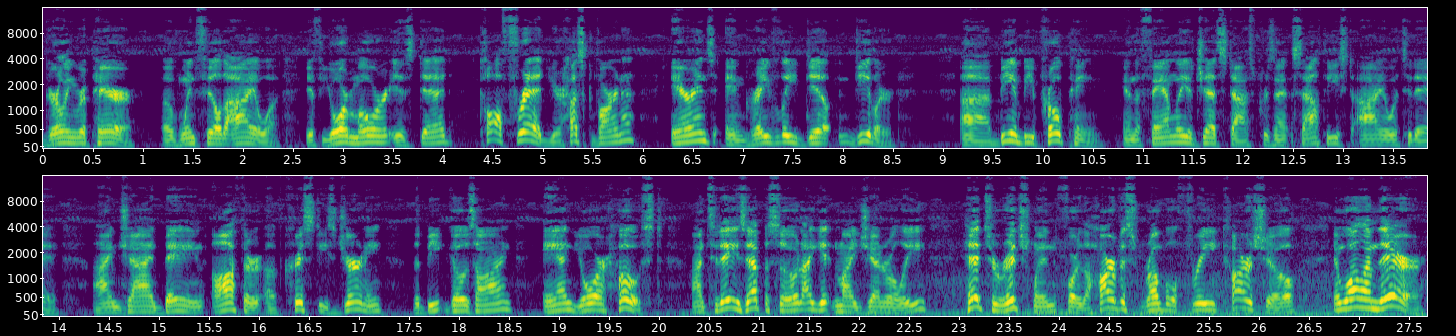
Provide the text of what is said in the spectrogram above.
Girling Repair of Winfield, Iowa. If your mower is dead, call Fred, your Husqvarna, Ariens, and Gravely de- dealer. Uh, B&B Propane and the family of Jet Stops present Southeast Iowa today. I'm John Bain, author of Christie's Journey, The Beat Goes On, and your host. On today's episode, I get in my General Lee, head to Richland for the Harvest Rumble 3 car show, and while I'm there,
